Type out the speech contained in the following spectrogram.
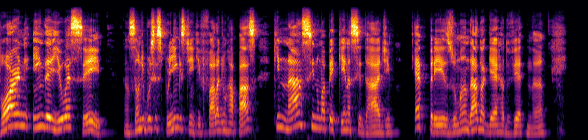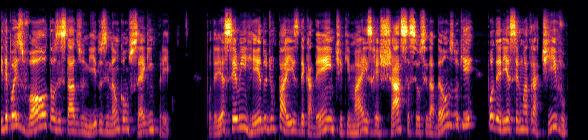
Born in the USA, canção de Bruce Springsteen que fala de um rapaz que nasce numa pequena cidade, é preso, mandado à guerra do Vietnã e depois volta aos Estados Unidos e não consegue emprego. Poderia ser o enredo de um país decadente que mais rechaça seus cidadãos do que poderia ser um atrativo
